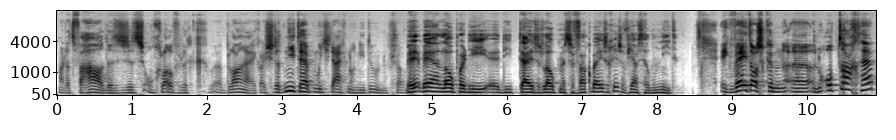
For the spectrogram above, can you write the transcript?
Maar dat verhaal, dat is, dat is ongelooflijk eh, belangrijk. Als je dat niet hebt, moet je het eigenlijk nog niet doen. Of zo. Ben je, ben je een loper die, eh, die tijdens het lopen met zijn vak bezig is, of juist helemaal niet? Ik weet als ik een, eh, een opdracht heb.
